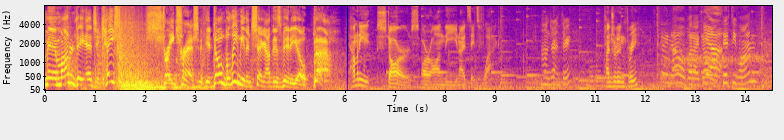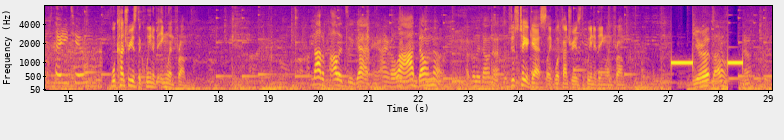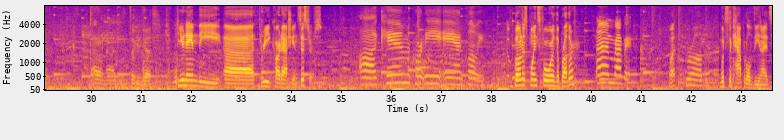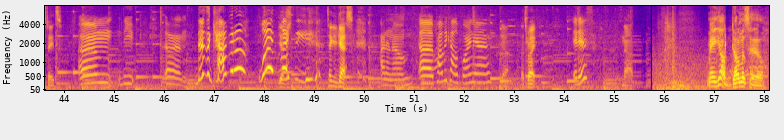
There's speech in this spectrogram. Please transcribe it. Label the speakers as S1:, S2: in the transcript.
S1: Man, modern day education, straight trash. And if you don't believe me, then check out this video. Bow!
S2: How many stars are on the United States flag?
S3: 103?
S2: 103?
S4: I know, but I don't.
S3: Yeah.
S4: 51? 32?
S2: What country is the Queen of England from?
S5: I'm not a politics guy, nigga. I ain't gonna lie. I don't know. I really don't know.
S2: Just take a guess, like what country is the Queen of England from?
S5: Europe? I don't know. I don't know. I just took a guess.
S2: Can you name the uh, three Kardashian sisters?
S4: Uh, Kim, Kourtney, and Khloé.
S2: Bonus points for the brother?
S3: Um, Robert.
S2: What?
S4: Rob.
S2: What's the capital of the United States?
S3: Um, the, um, there's a capital? What?
S2: Yes.
S3: Lexi.
S2: Take a guess.
S3: I don't know. Uh, probably California.
S2: Yeah, that's right.
S3: It is?
S2: Nah.
S1: Man, y'all dumb as hell.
